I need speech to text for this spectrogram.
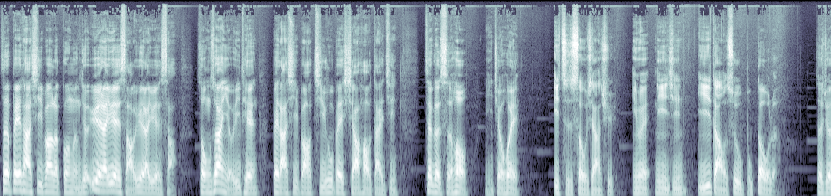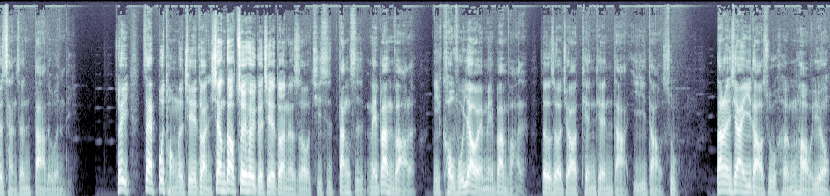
这个贝塔细胞的功能就越来越少，越来越少。总算有一天，贝塔细胞几乎被消耗殆尽，这个时候你就会一直瘦下去，因为你已经胰岛素不够了，这就会产生大的问题。所以在不同的阶段，像到最后一个阶段的时候，其实当时没办法了，你口服药也没办法了，这个时候就要天天打胰岛素。当然，现在胰岛素很好用，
